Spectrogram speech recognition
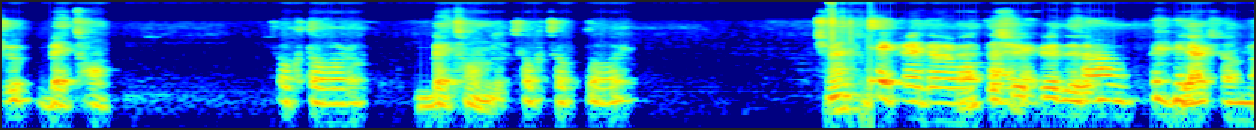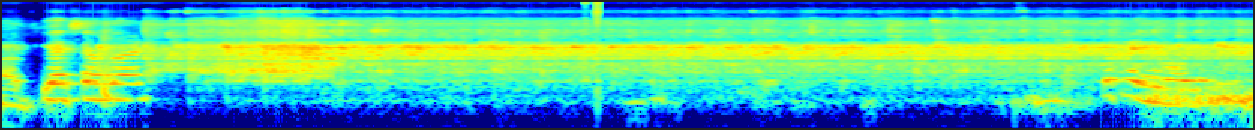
İpucu beton. Çok doğru. Betondu. Çok çok doğru. Çimento. Teşekkür ediyorum. Ben Oktay Bey. teşekkür ederim. Sağ olun. İyi akşamlar. İyi akşamlar. Çok memnun oldum.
